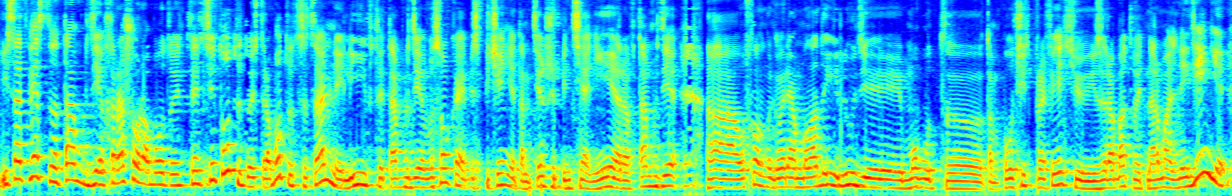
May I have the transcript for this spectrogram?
И, соответственно, там, где хорошо работают институты, то есть работают социальные лифты, там, где высокое обеспечение там тех же пенсионеров, там, где, э, условно говоря, молодые люди могут э, там получить профессию и зарабатывать нормальные деньги,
